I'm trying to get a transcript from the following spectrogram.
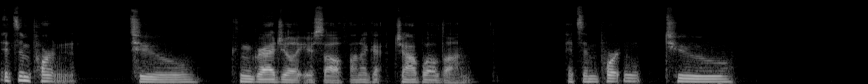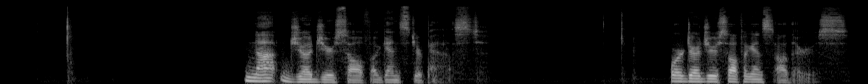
it's important to congratulate yourself on a job well done it's important to not judge yourself against your past or judge yourself against others.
